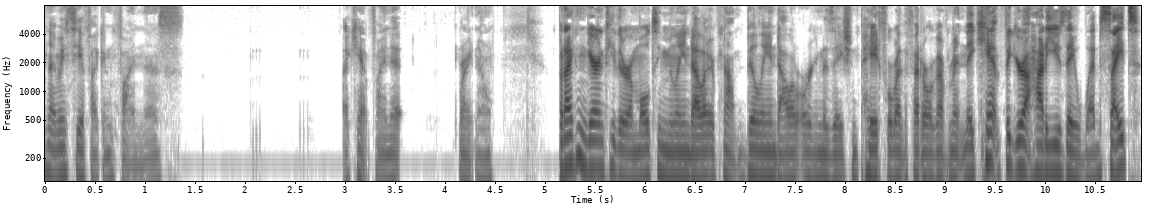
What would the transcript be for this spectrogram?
Let me see if I can find this. I can't find it right now. But I can guarantee they're a multi million dollar, if not billion dollar organization paid for by the federal government, and they can't figure out how to use a website.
